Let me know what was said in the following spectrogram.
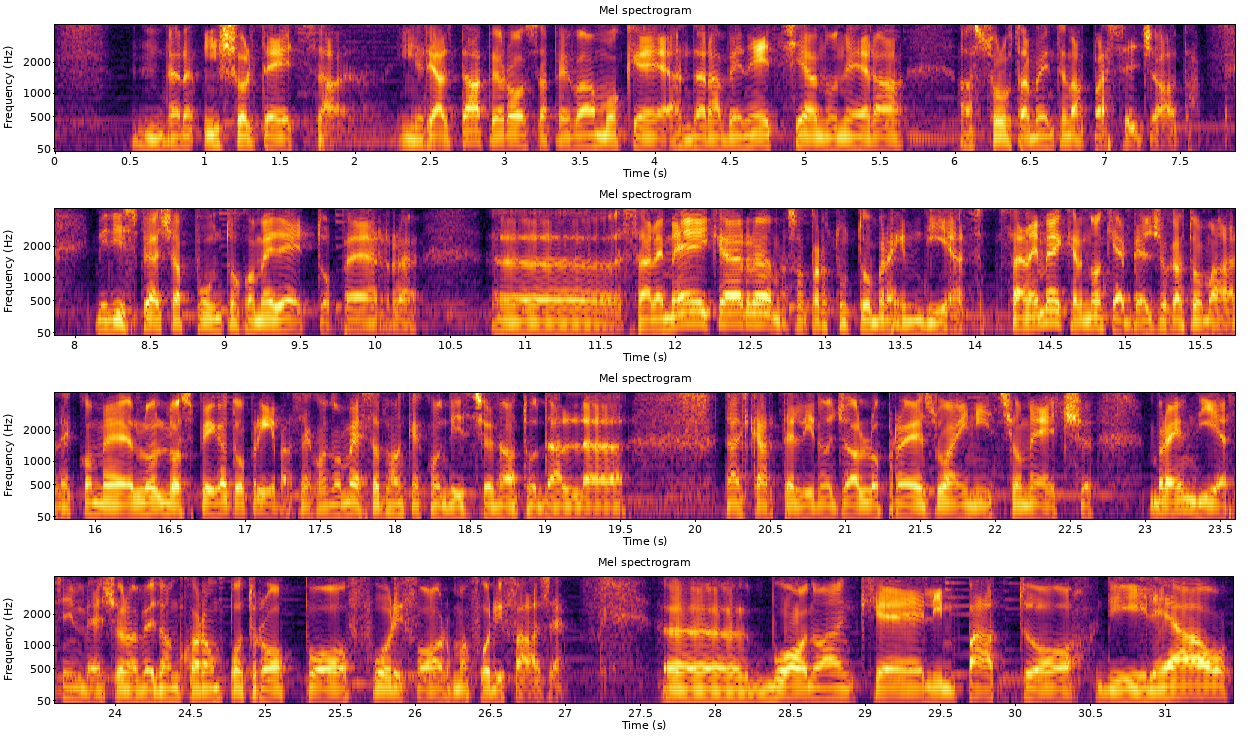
in scioltezza, in realtà però sapevamo che andare a Venezia non era assolutamente una passeggiata. Mi dispiace appunto, come detto, per Uh, Salemaker, ma soprattutto Brahim Diaz. Salemaker non che abbia giocato male, come l- l'ho spiegato prima, secondo me è stato anche condizionato dal, dal, cartellino giallo preso a inizio match. Brahim Diaz invece lo vedo ancora un po' troppo fuori forma, fuori fase. Uh, buono anche l'impatto di Leao.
